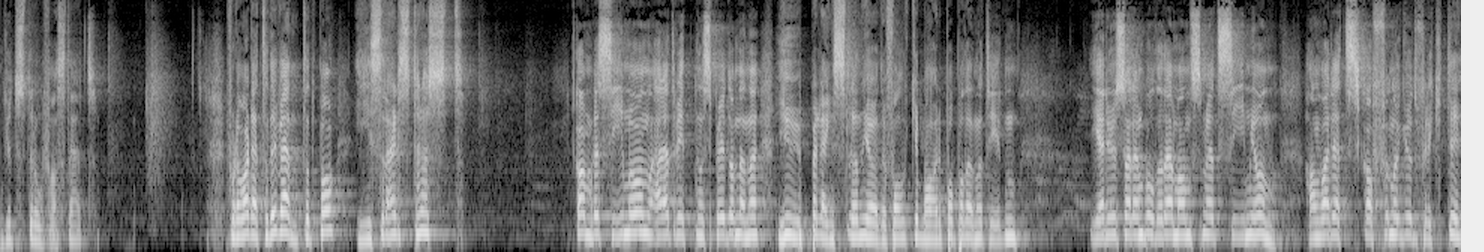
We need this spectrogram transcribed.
Guds trofasthet. For det var dette de ventet på Israels trøst. Gamle Simon er et vitnesbyrd om denne djupe lengselen jødefolket bar på på denne tiden. I Jerusalem bodde det en mann som het Simeon. Han var rettskaffen og gudfryktig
